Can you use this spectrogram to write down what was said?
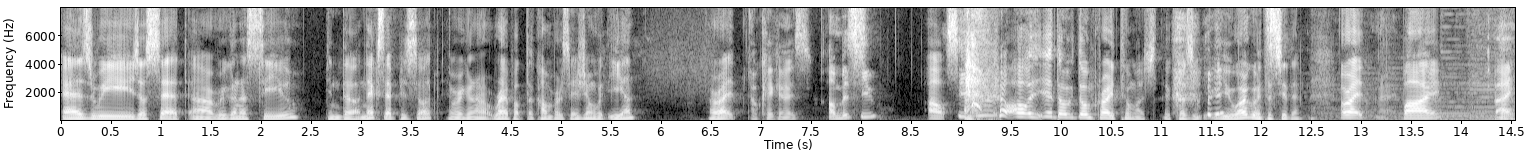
as we just said, uh, we're going to see you in the next episode and we're going to wrap up the conversation with Ian. All right. Okay, guys. I'll miss you. Oh, oh yeah, don't, don't cry too much because you, you are going to see them. All right. Bye. Bye.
